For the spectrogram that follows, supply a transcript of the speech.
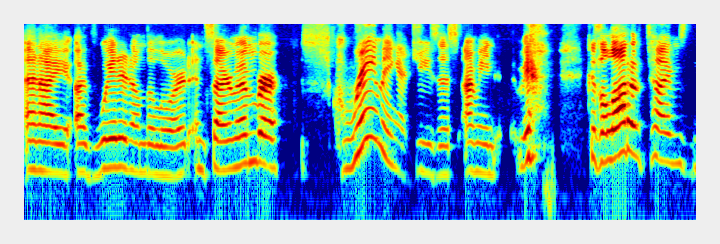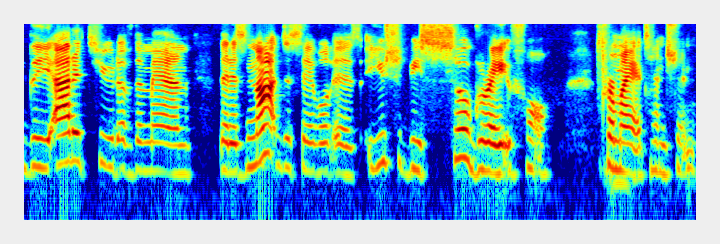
And I, I've waited on the Lord. And so I remember screaming at Jesus. I mean, because a lot of times the attitude of the man that is not disabled is you should be so grateful for mm. my attention.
